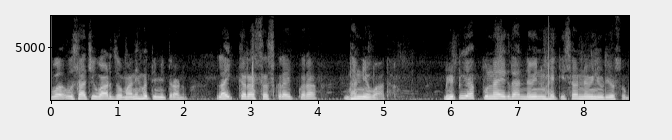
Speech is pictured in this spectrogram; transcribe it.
व ऊसाची वाढ जोमाने होती मित्रांनो. लाईक करा सबस्क्राईब करा. धन्यवाद. भेटूया पुन्हा एकदा नवीन माहितीसह नवीन व्हिडिओसोबत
